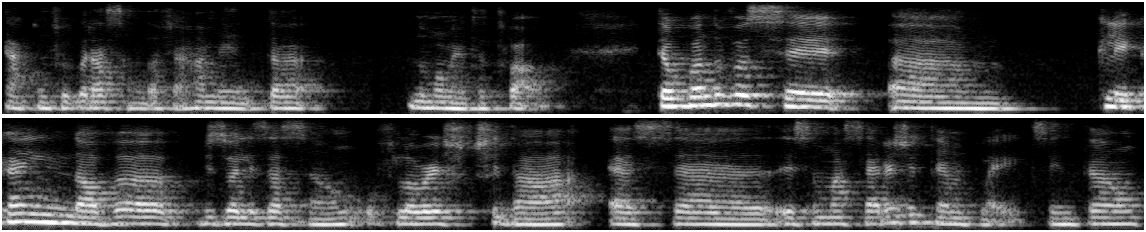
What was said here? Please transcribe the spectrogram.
é a configuração da ferramenta no momento atual. Então, quando você um, clica em nova visualização, o Flourish te dá essa, essa uma série de templates. Então,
